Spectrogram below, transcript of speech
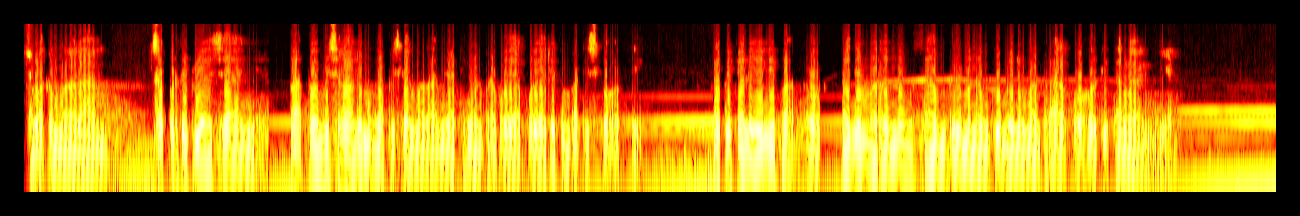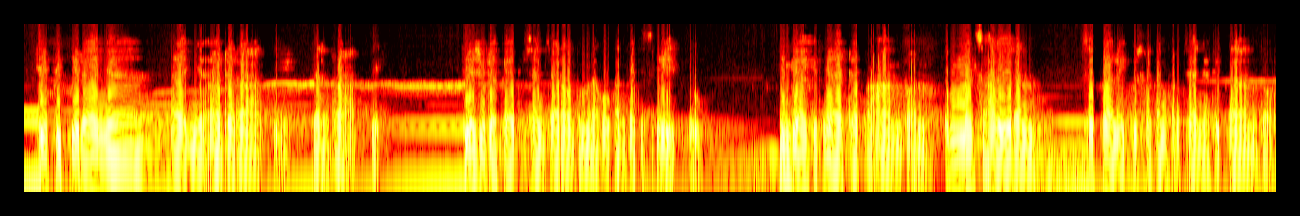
Suatu malam, seperti biasanya, Pak Tommy selalu menghabiskan malamnya dengan berboya-boya di tempat diskotik. Tapi kali ini Pak Tom hanya merenung sambil menunggu minuman beralkohol di tangannya. Di pikirannya hanya ada Rati dan Rati. Dia sudah kehabisan cara untuk melakukan gadis itu. Hingga akhirnya ada Pak Anton, teman sealiran sekaligus rekan kerjanya di kantor.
